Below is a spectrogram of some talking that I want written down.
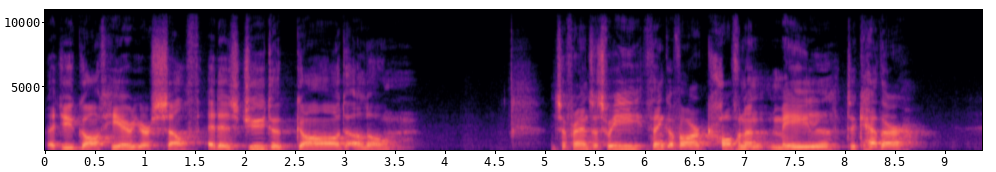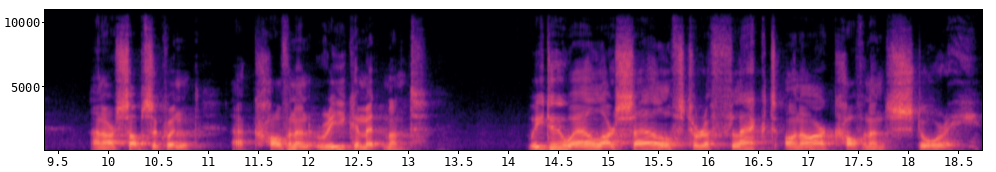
that you got here yourself. It is due to God alone. And so, friends, as we think of our covenant meal together and our subsequent uh, covenant recommitment, we do well ourselves to reflect on our covenant story.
